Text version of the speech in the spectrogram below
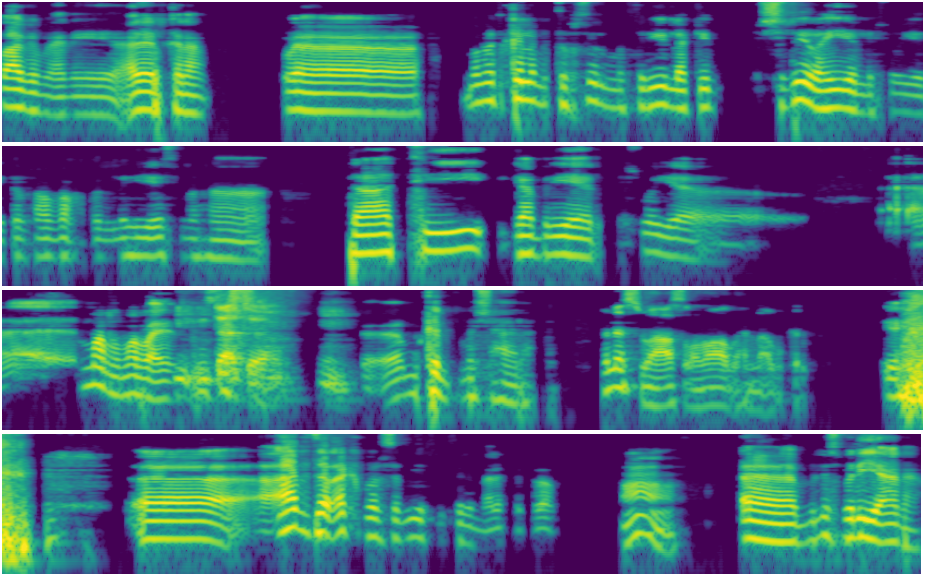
طاقم يعني عليه الكلام. آه ما بتكلم بتفصيل الممثلين لكن الشريرة هي اللي شوية ترفع الضغط اللي هي اسمها تاتي جابرييل. شوية آه مرة مرة يعني تأتى مم. آه، كلب مش حالك من اسمها أصلا واضح إنه أبو كلب. آه هذا ترى أكبر سلبية في الفيلم على فكرة. آه. بالنسبة لي أنا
